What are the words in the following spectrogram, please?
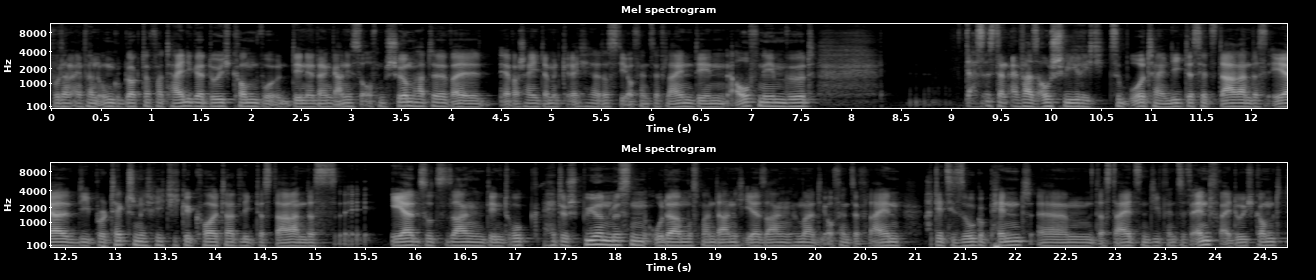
wo dann einfach ein ungeblockter Verteidiger durchkommt, wo, den er dann gar nicht so auf dem Schirm hatte, weil er wahrscheinlich damit gerechnet hat, dass die Offensive Line den aufnehmen wird. Das ist dann einfach sau schwierig zu beurteilen. Liegt das jetzt daran, dass er die Protection nicht richtig gecallt hat? Liegt das daran, dass er sozusagen den Druck hätte spüren müssen oder muss man da nicht eher sagen, hör mal, die Offensive Line hat jetzt hier so gepennt, ähm, dass da jetzt ein Defensive End frei durchkommt.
